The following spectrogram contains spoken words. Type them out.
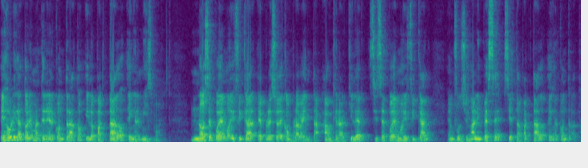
Es obligatorio mantener el contrato y lo pactado en el mismo. No se puede modificar el precio de compraventa, aunque el alquiler sí se puede modificar en función al IPC si está pactado en el contrato.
